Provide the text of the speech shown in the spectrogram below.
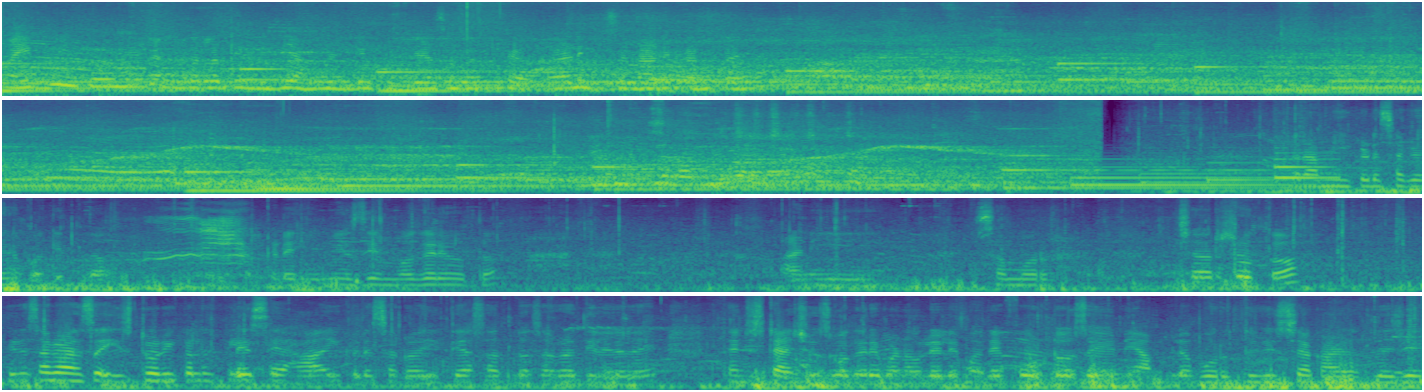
माहीत नाही कोण आहे, त्याला ती दिदी आवडली खूप यासोबत खेळतो आणि तिचं लाड करतोय. तर आम्ही इकडे सगळे बघितलं. इकडे हे म्युझियम वगैरे होतं. आणि समोर चर्च होतं. इथे सगळं असं हिस्टॉरिकल प्लेस आहे. हा इकडे सगळं इतिहासातलं सगळं दिलेलं आहे. त्यांचे स्टॅच्यूज वगैरे बनवलेले मध्ये फोटोज आहे आणि आपल्या पोर्तुगीजच्या काळातलं जे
